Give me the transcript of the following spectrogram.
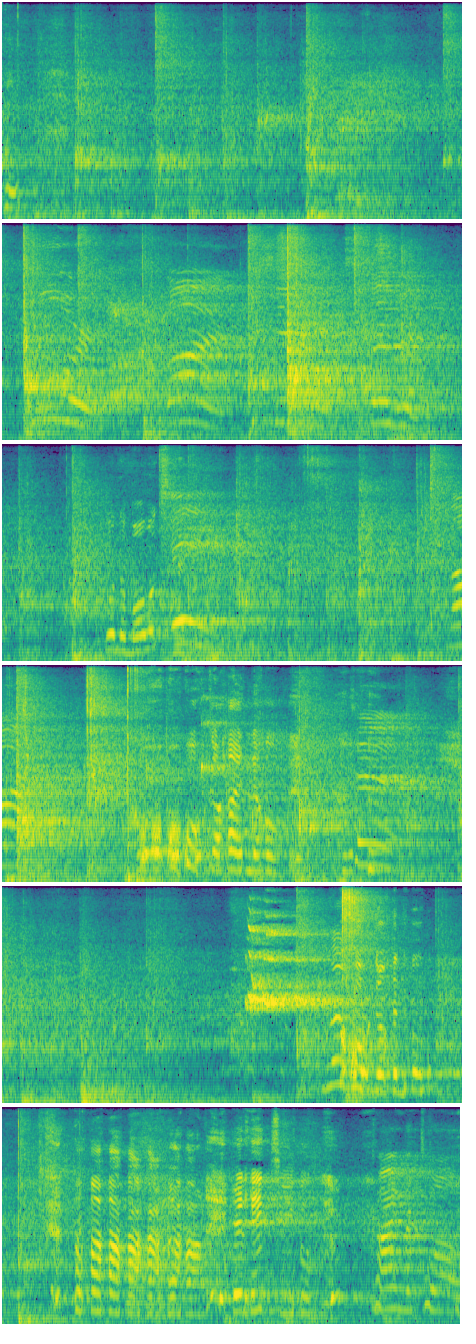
Four, five, six, Well, the ball eight, nine, Oh God, no! ten, Oh God, no! it hit you. kind of twelve.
